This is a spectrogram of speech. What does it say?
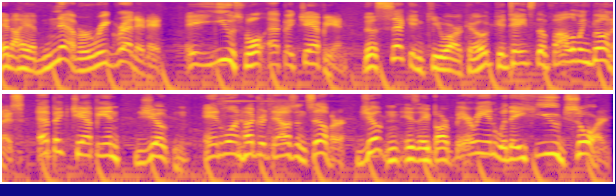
and I have never regretted it. A useful Epic Champion. The second QR code contains the following bonus Epic Champion Jotun and 100,000 silver. Jotun is a barbarian with a huge sword.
